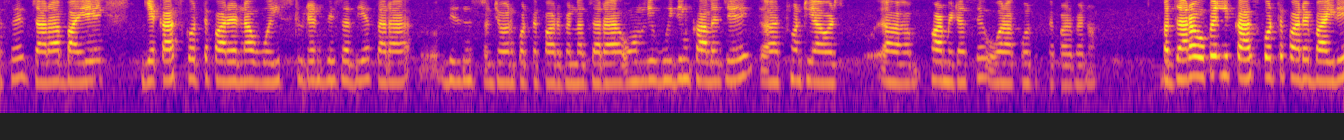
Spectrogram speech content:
আছে। যারা বাইরে গিয়ে কাজ করতে পারে না, ওই স্টুডেন্ট ভিসা দিয়ে তারা বিজনেসটা জয়েন করতে পারবে না। যারা অনলি উইদিন কলেজে 20 আওয়ার্স পারমিট আছে ওরা করতে পারবে না। বা যারা ওপেনলি কাজ করতে পারে বাইরে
